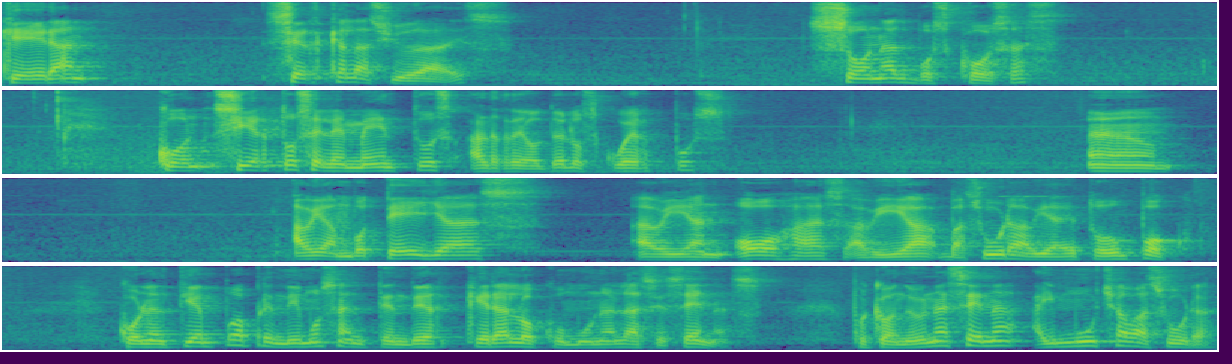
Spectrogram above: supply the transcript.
que eran cerca de las ciudades, zonas boscosas, con ciertos elementos alrededor de los cuerpos. habían botellas, habían hojas, había basura, había de todo un poco. Con el tiempo aprendimos a entender qué era lo común a las escenas. Porque cuando hay una escena hay mucha basura,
